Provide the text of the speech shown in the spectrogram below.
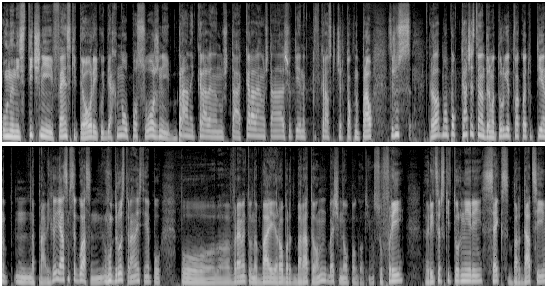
унанистични фенски теории, които бяха много по-сложни, Бран е краля на нощта, краля на нощта ще отиде в кралски чертог направо, всъщност предлагат много по-качествена драматургия това, което тия направиха и аз съм съгласен. От друга страна, наистина, по, по времето на Бай Робърт Баратон беше много по-готино. Суфри, рицарски турнири, секс, бардаци.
